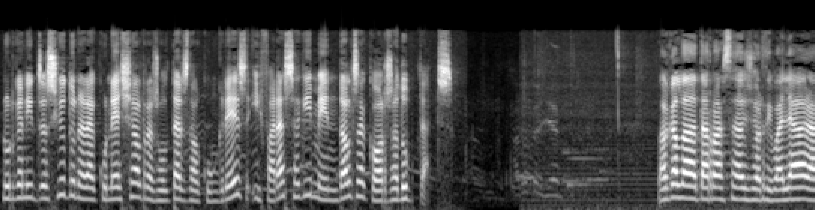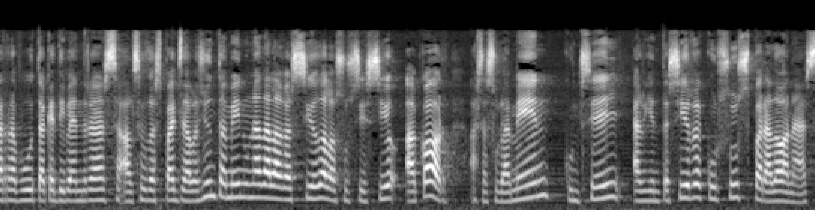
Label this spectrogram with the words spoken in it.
l'organització donarà a conèixer els resultats del Congrés i farà seguiment dels acords adoptats. L'alcalde de Terrassa, Jordi Ballar, ha rebut aquest divendres al seu despatx de l'Ajuntament una delegació de l'associació Acord, assessorament, consell, orientació i recursos per a dones.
